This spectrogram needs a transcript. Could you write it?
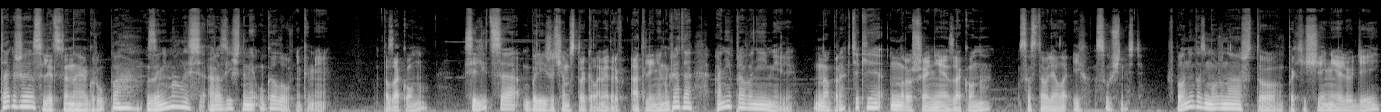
Также следственная группа занималась различными уголовниками. По закону Селиться ближе, чем 100 километров от Ленинграда они права не имели. На практике нарушение закона составляло их сущность. Вполне возможно, что похищение людей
